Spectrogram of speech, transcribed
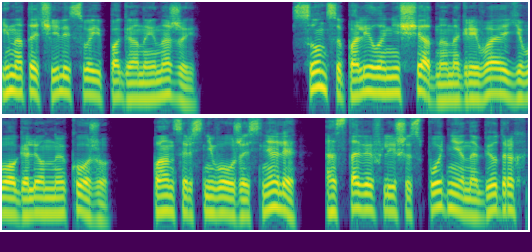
и наточили свои поганые ножи. Солнце палило нещадно, нагревая его оголенную кожу. Панцирь с него уже сняли, оставив лишь исподнее на бедрах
